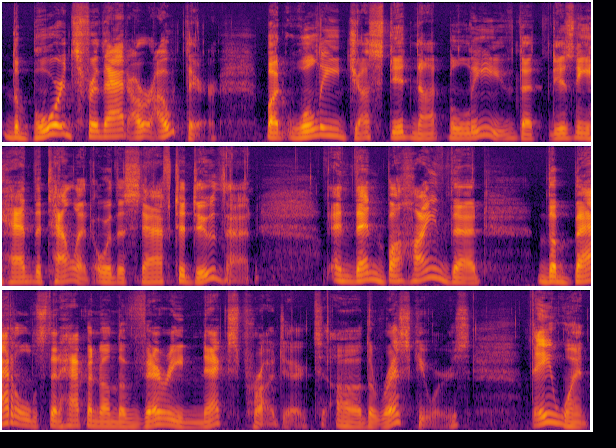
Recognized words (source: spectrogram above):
The boards for that are out there. But Woolie just did not believe that Disney had the talent or the staff to do that. And then behind that, the battles that happened on the very next project, uh, The Rescuers, they went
